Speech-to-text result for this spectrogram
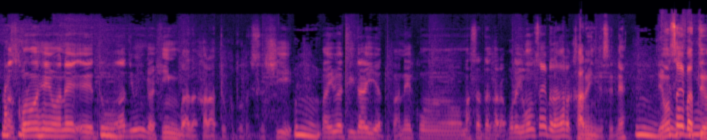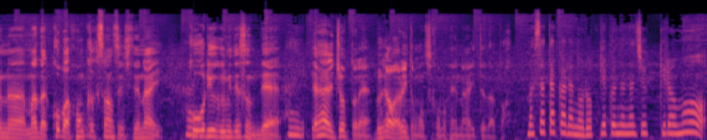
まあ、この辺はね、えーと、うん、アーティウィングは牝馬だからということですし、うん、まあ、岩木ダイヤとかね、この正田から、これ4歳馬だから軽いんですよね。うん、4歳馬っていうのは、まだコバ本格参戦してない交流組ですんで、はい、やはりちょっとね、分が悪いと思うんです、この辺の相手だと。正田からの670キロも。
